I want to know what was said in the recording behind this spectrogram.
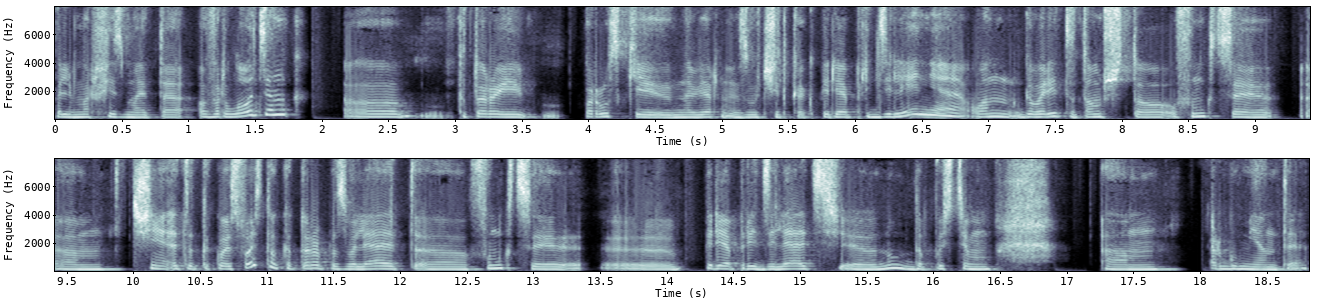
полиморфизма. Это оверлодинг, э, который по-русски, наверное, звучит как переопределение. Он говорит о том, что у функции, эм, точнее, это такое свойство, которое позволяет э, функции э, переопределять, ну, допустим, эм, аргументы,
